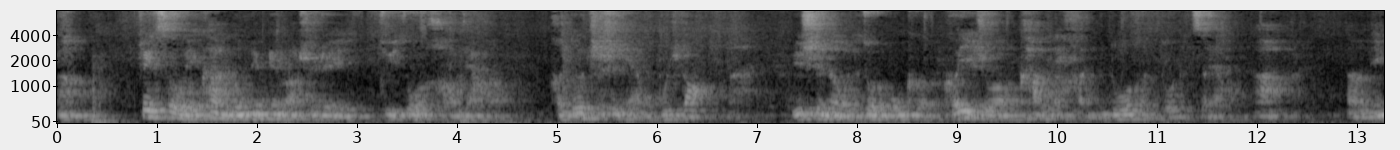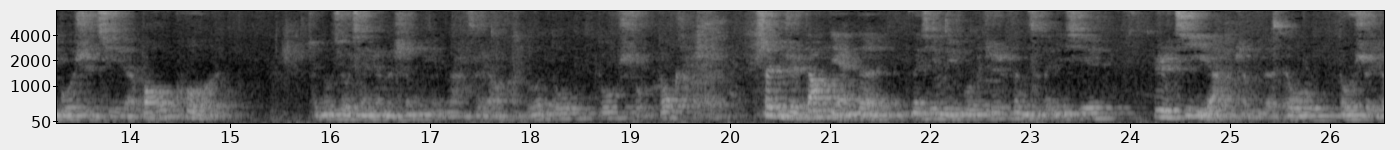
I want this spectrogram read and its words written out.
的啊。这次我一看龙平平老师这剧作，好家伙，很多知识点我不知道啊。于是呢，我就做了功课，可以说看了很多很多的资料啊，呃，民国时期的，包括陈独秀先生的生平啊，资料很多都都手都看了，甚至当年的那些民国知识分子的一些。日记呀、什么的，都都是有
